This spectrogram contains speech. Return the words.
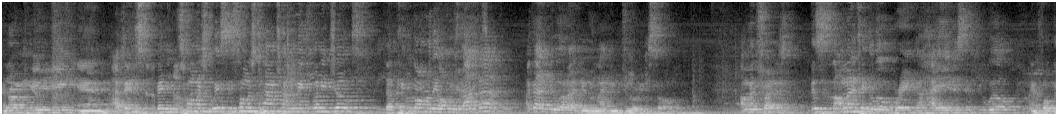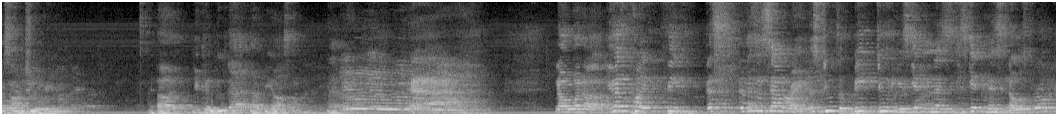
in our community, and I've been spending so much, wasting so much time trying to make funny jokes that people don't really always laugh at. I gotta do what I do, and I do jewelry. So I'm gonna try this. This is I'm gonna take a little break, a hiatus, if you will, and focus on jewelry. Uh, you can do that. That'd be awesome. Yeah. No, but uh, you guys probably think this that doesn't sound right. This dude's a big dude. and He's getting his he's getting his nose broke.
